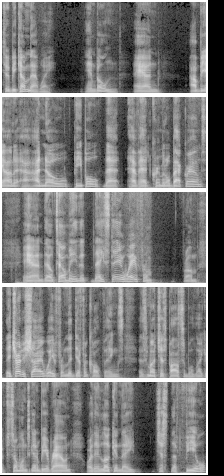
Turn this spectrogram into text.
to become that way, emboldened. And I'll be honest, I, know people that have had criminal backgrounds, and they'll tell me that they stay away from from they try to shy away from the difficult things as much as possible. Like if someone's going to be around or they look and they just the feel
